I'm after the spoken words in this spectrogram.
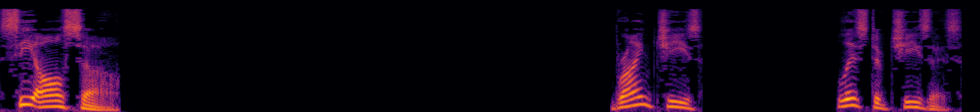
See also. Brine cheese. List of cheeses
